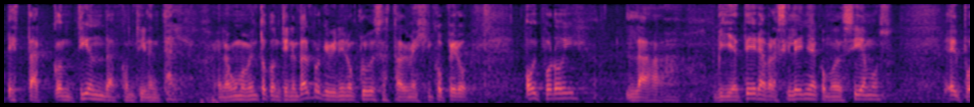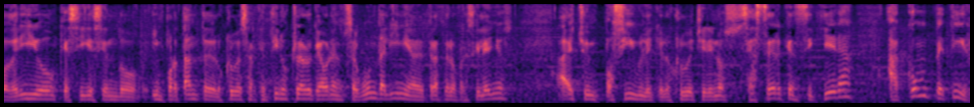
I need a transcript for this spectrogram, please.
esta contienda continental. En algún momento continental porque vinieron clubes hasta de México, pero hoy por hoy la billetera brasileña, como decíamos, el poderío que sigue siendo importante de los clubes argentinos, claro que ahora en segunda línea detrás de los brasileños, ha hecho imposible que los clubes chilenos se acerquen siquiera a competir.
